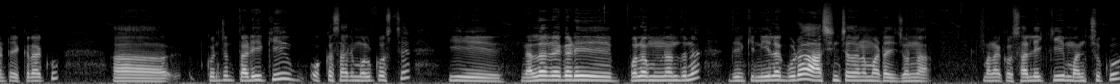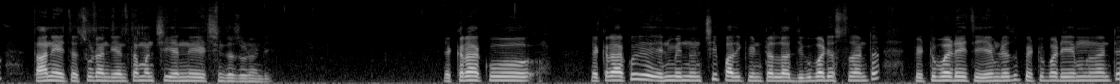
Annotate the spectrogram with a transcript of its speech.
అంటే ఎకరాకు కొంచెం తడికి ఒక్కసారి మొలకొస్తే ఈ నల్ల రేగడి పొలం ఉన్నందున దీనికి నీళ్ళకు కూడా ఆశించదన్నమాట ఈ జొన్న. మనకు చలికి మంచుకు తానే అవుతుంది చూడండి ఎంత మంచి ఎన్ని ఇచ్చిందో చూడండి. ఎకరాకు ఎకరాకు ఎనిమిది నుంచి పది క్వింటల్ల దిగుబడి వస్తుందంట. పెట్టుబడి అయితే ఏం లేదు. పెట్టుబడి ఏమున్నదంటే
